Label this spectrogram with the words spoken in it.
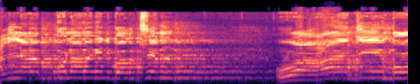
আল্লাহ রাব্বুল আলমিন বলছেন, ওয়াজিবু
